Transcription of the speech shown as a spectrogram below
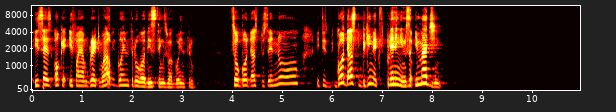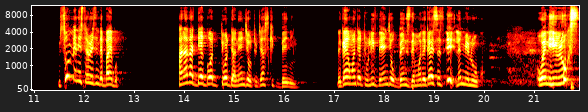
He says, Okay, if I am great, why are we going through all these things we are going through? So God has to say, No, it is God has to begin explaining himself. Imagine. So many stories in the Bible. Another day, God told an angel to just keep burning. The guy wanted to leave, the angel burns them. Or the guy says, Hey, let me look. When he looks,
